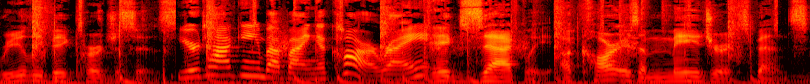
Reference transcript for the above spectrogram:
really big purchases. You're talking about buying a car, right? Exactly. A car is a major expense.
